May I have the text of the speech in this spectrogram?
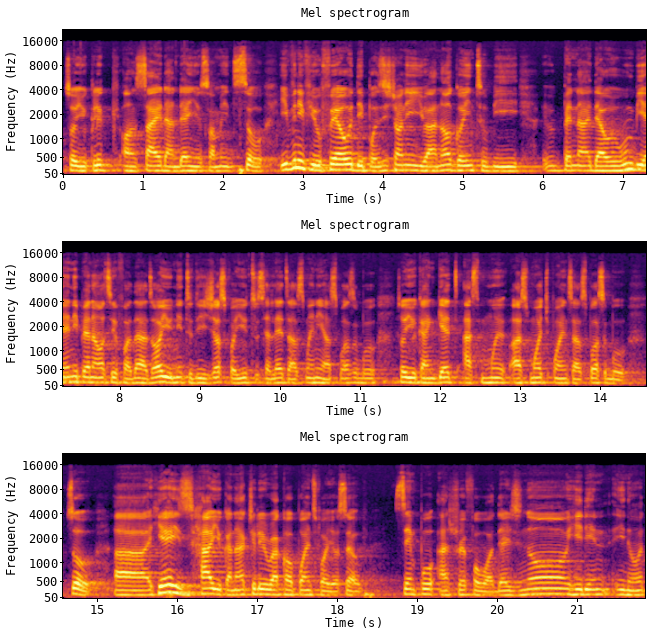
So you click on side and then you submit. So even if you fail the positioning you are not going to be penal there won't be any penalty for that. All you need to do is just for you to select as many as possible so you can get as much as much points as possible. So uh, here is how you can actually rack up points for yourself. Simple and straightforward. There is no hidden you know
